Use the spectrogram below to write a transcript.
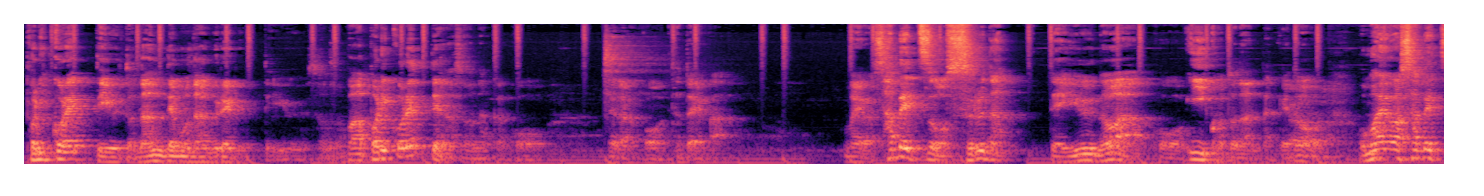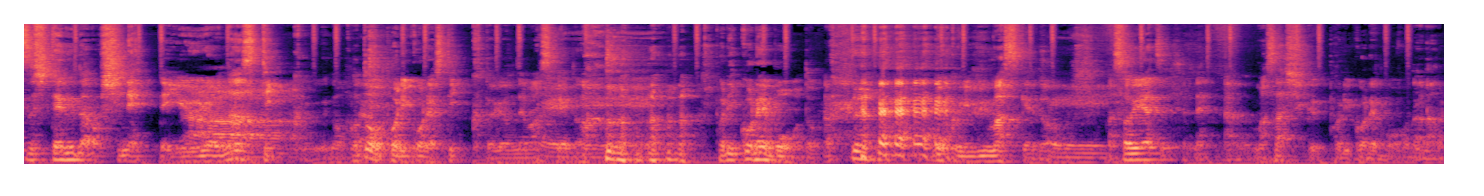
ポリコレっていうと何でも殴れるっていう、その、まあ、ポリコレっていうのはそのなんかこう、だからこう、例えば、まあ、要は差別をするなっていうのは、こう、いいことなんだけど、うんお前は差別してるだろ死ねっていうようなスティックのことをポリコレスティックと呼んでますけど、えー ポリコレ棒とかよく言いますけど、えーまあ、そういうやつですよね。あのまさしくポリコレ棒だなと。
